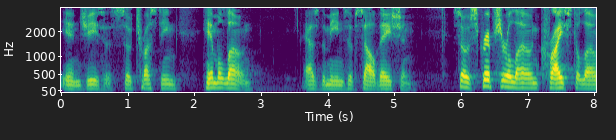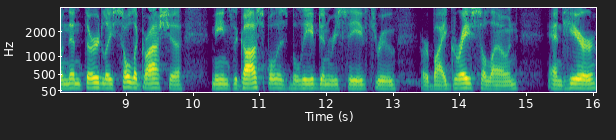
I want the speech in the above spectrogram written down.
in Jesus. So trusting him alone as the means of salvation. So scripture alone, Christ alone. Then thirdly, sola gratia means the gospel is believed and received through or by grace alone. And here,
